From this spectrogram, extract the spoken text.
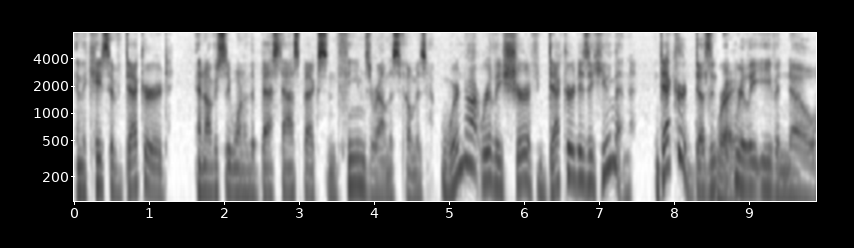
in the case of Deckard, and obviously, one of the best aspects and themes around this film is we're not really sure if Deckard is a human. Deckard doesn't right. really even know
